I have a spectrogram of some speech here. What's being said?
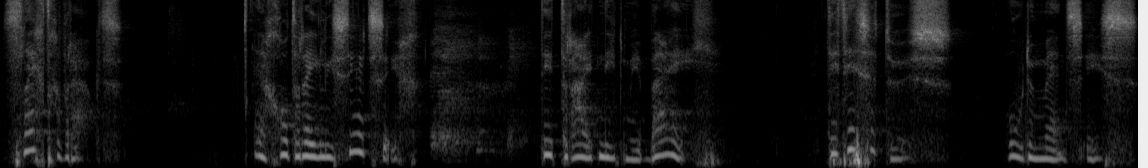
slecht gebruikt. En God realiseert zich, dit draait niet meer bij. Dit is het dus, hoe de mens is.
